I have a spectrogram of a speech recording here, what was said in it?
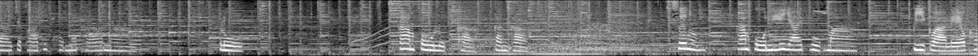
ยายจะพาทุกคนนะคะมาปลูก ก้ามปูหลุดค่ะ กันค่ะ ซึ่งก้ามปูนี้ยายปลูกมา ปีกว่าแล้วเขา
